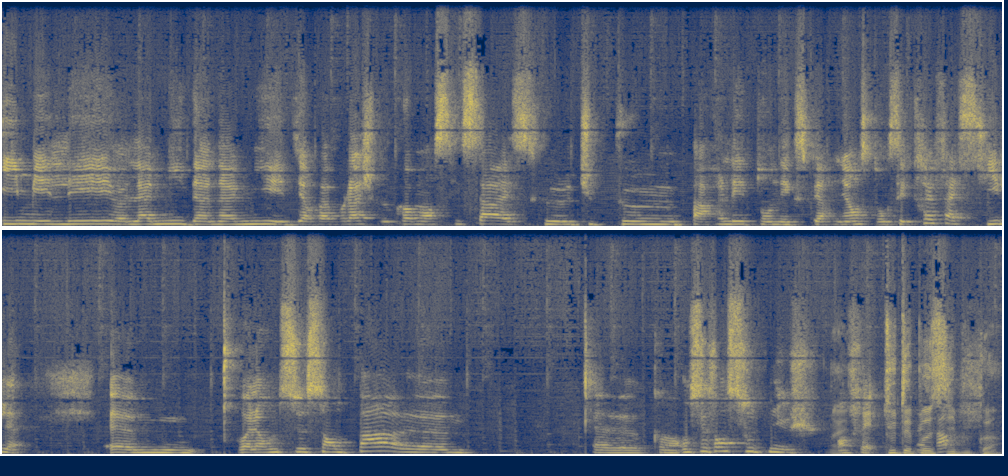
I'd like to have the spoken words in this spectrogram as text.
emailer euh, l'ami d'un ami et dire bah voilà je veux commencer ça. Est-ce que tu peux me parler de ton expérience? Donc c'est très facile. Euh, voilà on ne se sent pas euh, comment on se sent soutenu en fait. Tout est possible quoi.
